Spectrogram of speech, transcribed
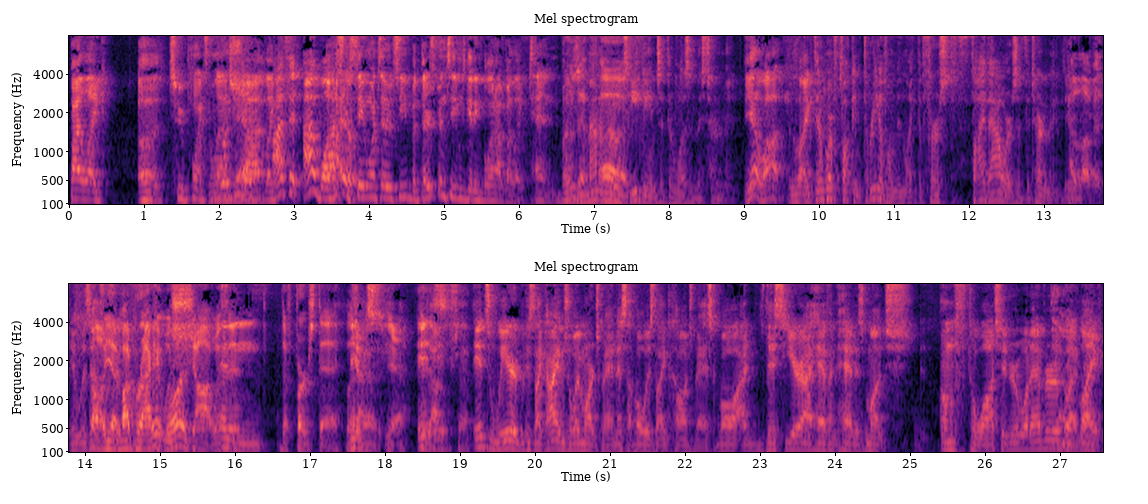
by like uh two points last yeah. shot. Like I think I watched Ohio the, State went to OT, but there's been teams getting blown out by like 10. Bro, the it? amount of Uh, OT games that there was in this tournament. Yeah, a lot. Like there were fucking three of them in like the first five hours of the tournament. Dude. I love it. It was. Oh yeah, my bracket was, was. shot And- within the first day. Like, Yes. uh, yeah. It's- It- it's weird because like I enjoy March Madness. I've always liked college basketball. I this year I haven't had as much umph to watch it or whatever. Yeah, but right, like right.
